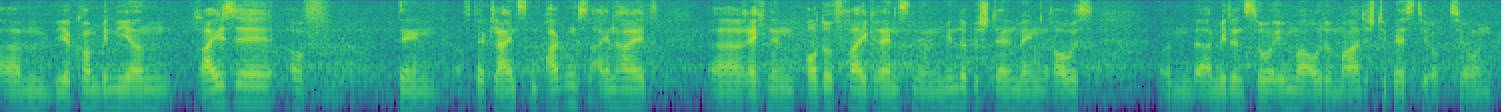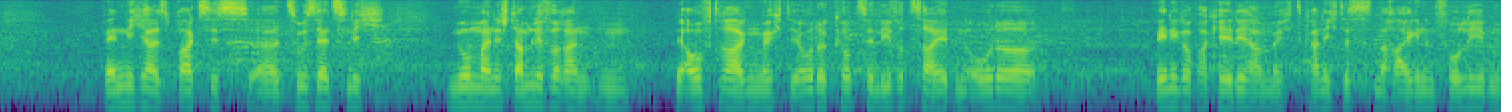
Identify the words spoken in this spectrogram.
Ähm, wir kombinieren Preise auf, den, auf der kleinsten Packungseinheit, äh, rechnen Portofreigrenzen und Minderbestellmengen raus und ermitteln so immer automatisch die beste Option. Wenn ich als Praxis äh, zusätzlich nur meine Stammlieferanten beauftragen möchte oder kurze Lieferzeiten oder weniger Pakete haben möchte, kann ich das nach eigenen Vorlieben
